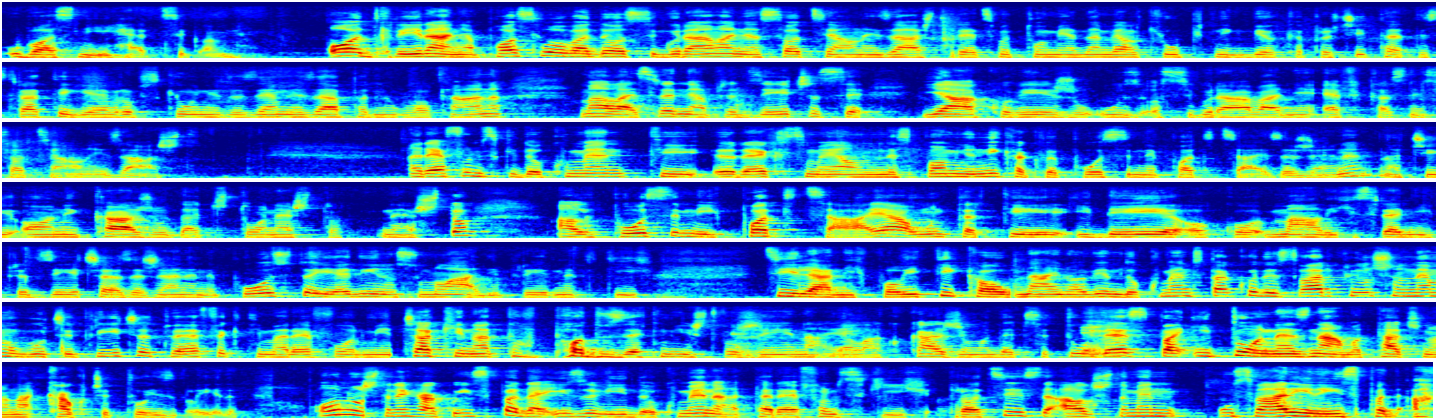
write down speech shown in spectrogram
u Bosni i Hercegovini od kreiranja poslova do osiguravanja socijalne zaštite, recimo tu mi je jedan veliki upitnik bio kad pročitate strategije Evropske unije za zemlje Zapadnog Balkana, mala i srednja preduzeća se jako vežu uz osiguravanje efikasne socijalne zaštite. Reformski dokumenti, rekli smo, jel, ne spominju nikakve posebne poticaje za žene. Znači, oni kažu da će to nešto, nešto, ali posebnih poticaja unutar te ideje oko malih i srednjih preduzeća za žene ne postoje. Jedino su mladi predmet tih ciljanih politika u najnovijem dokumentu, tako da je stvar prilično nemoguće pričati o efektima reformi, čak i na to poduzetništvo žena, jel, ako kažemo da će se tu desiti, pa i to ne znamo tačno na, kako će to izgledati. Ono što nekako ispada iz ovih dokumenta reformskih procesa, ali što men u stvari ne ispada,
